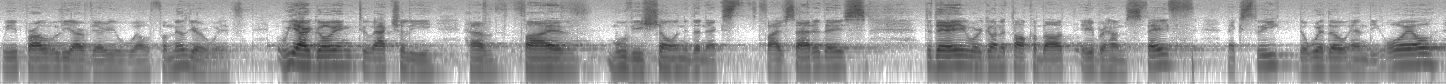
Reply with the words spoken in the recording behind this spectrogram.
we probably are very well familiar with. We are going to actually have five movies shown in the next five Saturdays. Today, we're going to talk about Abraham's faith. Next week, the widow and the oil.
